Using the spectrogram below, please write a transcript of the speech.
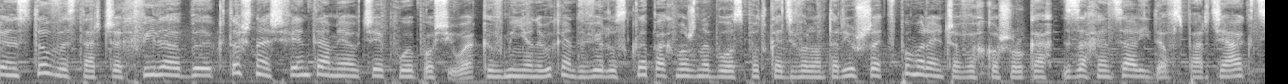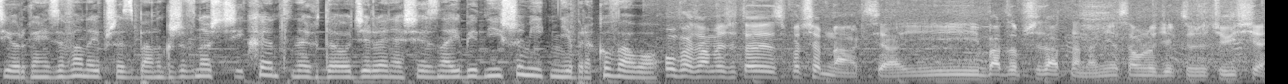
Często wystarczy chwila, by ktoś na święta miał ciepły posiłek. W miniony weekend w wielu sklepach można było spotkać wolontariuszy w pomarańczowych koszulkach. Zachęcali do wsparcia akcji organizowanej przez Bank Żywności. Chętnych do dzielenia się z najbiedniejszymi nie brakowało. Uważamy, że to jest potrzebna akcja i bardzo przydatna. No nie są ludzie, którzy rzeczywiście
